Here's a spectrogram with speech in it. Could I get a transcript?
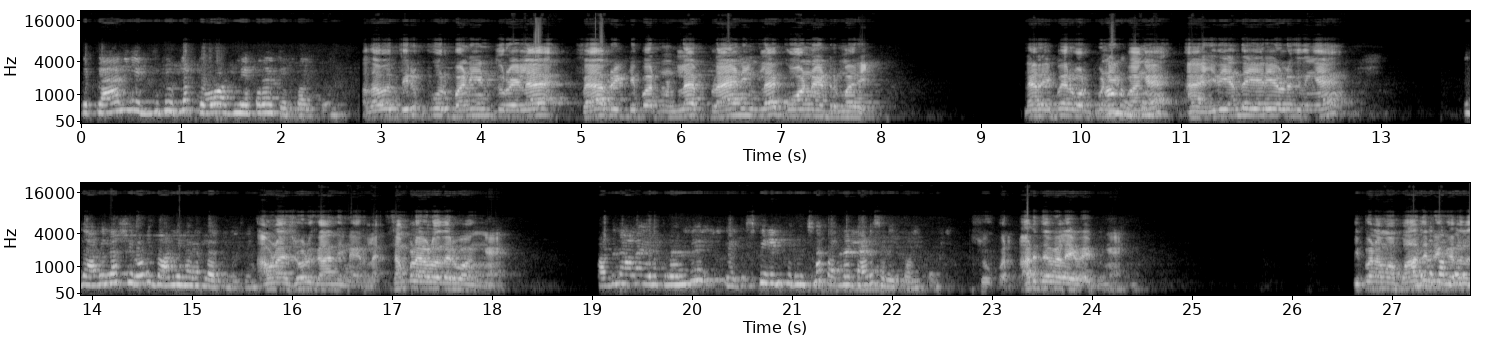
இந்த பிளானிங் எக்ஸிக்யூட்ல கோஆர்டினேட்டரா கேட்பாங்க அதாவது திருப்பூர் பனியன் துறையில ஃபேப்ரிக் டிபார்ட்மெண்ட்ல பிளானிங்ல கோஆர்டினேட்டர் மாதிரி. நிறைய பேர் ஒர்க் பண்ணிருப்பாங்க இது எந்த ஏரியாவில் இருக்குதுங்க? இது அவினாஷி ரோடு காந்தி நகர்ல இருக்குங்க சார் அவனாசியோடு காந்தி நகர்ல. சம்பளம் எவ்வளவு தருவாங்க பதினாலாயிரத்துல இருந்து எக்ஸ்பீரியன்ஸ் இருந்துச்சுன்னா பதினெட்டாயிரம் சொல்லியிருக்காங்க. சூப்பர். அடுத்த வேலை வாய்ப்புங்க. இப்ப நம்ம கம்பெனி இருக்கிறது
